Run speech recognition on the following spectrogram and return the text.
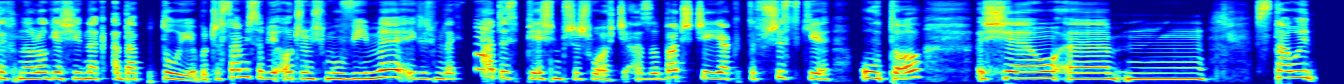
technologia się jednak adaptuje, bo czasami sobie o czymś mówimy i ktoś tak, a to jest pieśń przyszłości, a zobaczcie jak te wszystkie UTO się Mm, stały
